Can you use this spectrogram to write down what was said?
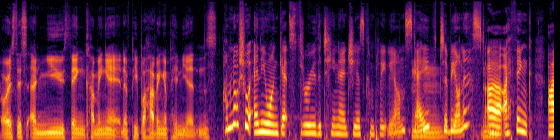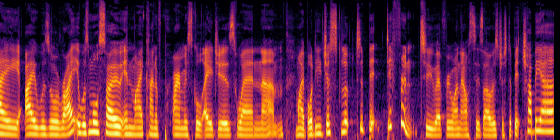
or is this a new thing coming in of people having opinions? I'm not sure anyone gets through the teenage years completely unscathed, to be honest. Uh, I think I I was all right. It was more so in my kind of primary school ages when um, my body just looked a bit different to everyone else's. I was just a bit chubbier.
